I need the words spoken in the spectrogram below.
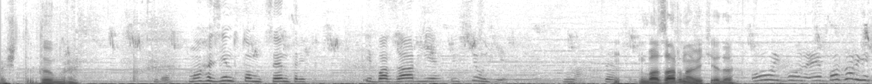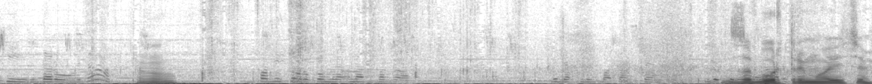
Бачите, добре. Да. Магазин в тому центрі, і базар є, і все є. У нас в центрі. Базар навіть є, так? Ой, боже, е, базар який з дороги, так? Да? Да? По вівторку у нас базар. Біля хліба там в центрі. Де Забор тримається.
